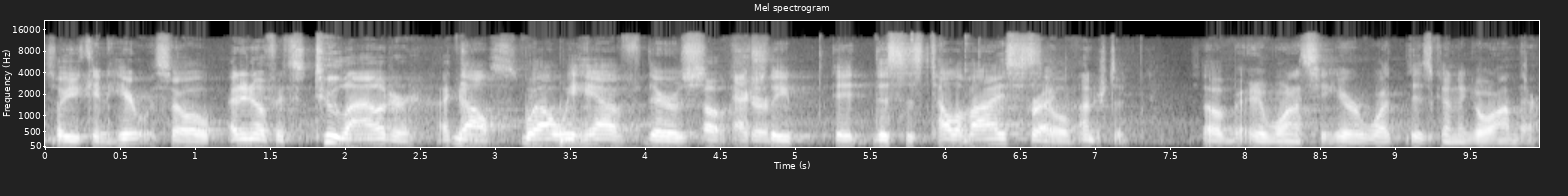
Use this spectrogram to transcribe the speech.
so you can hear, so, I don't know if it's too loud or I can... no, well, we have, there's Oh, sure. actually, it- this is televised, so, Correct, understood. so I want us to hear what is going to go on there.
